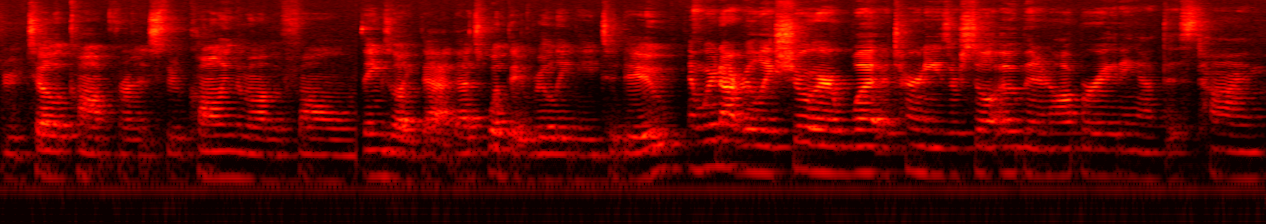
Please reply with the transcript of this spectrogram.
through teleconference, through calling them on the phone, things like that. That's what they really need to do. And we're not really sure what attorneys are still open and operating at this time.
